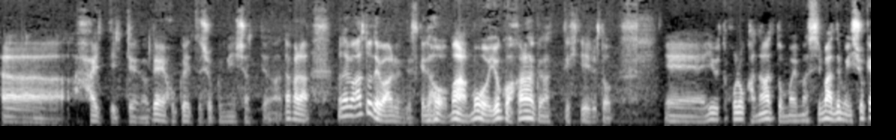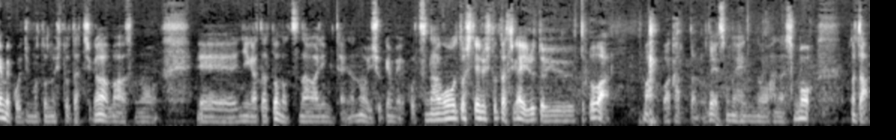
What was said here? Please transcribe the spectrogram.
あ入っていってるので、北越植民者っていうのは。だから、だいぶ後ではあるんですけど、まあもうよくわからなくなってきていると。えー、いうところかなと思いますし、まあでも一生懸命こう地元の人たちが、まあその、えー、新潟とのつながりみたいなのを一生懸命こうつなごうとしている人たちがいるということは、まあ分かったので、その辺のお話もまた、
